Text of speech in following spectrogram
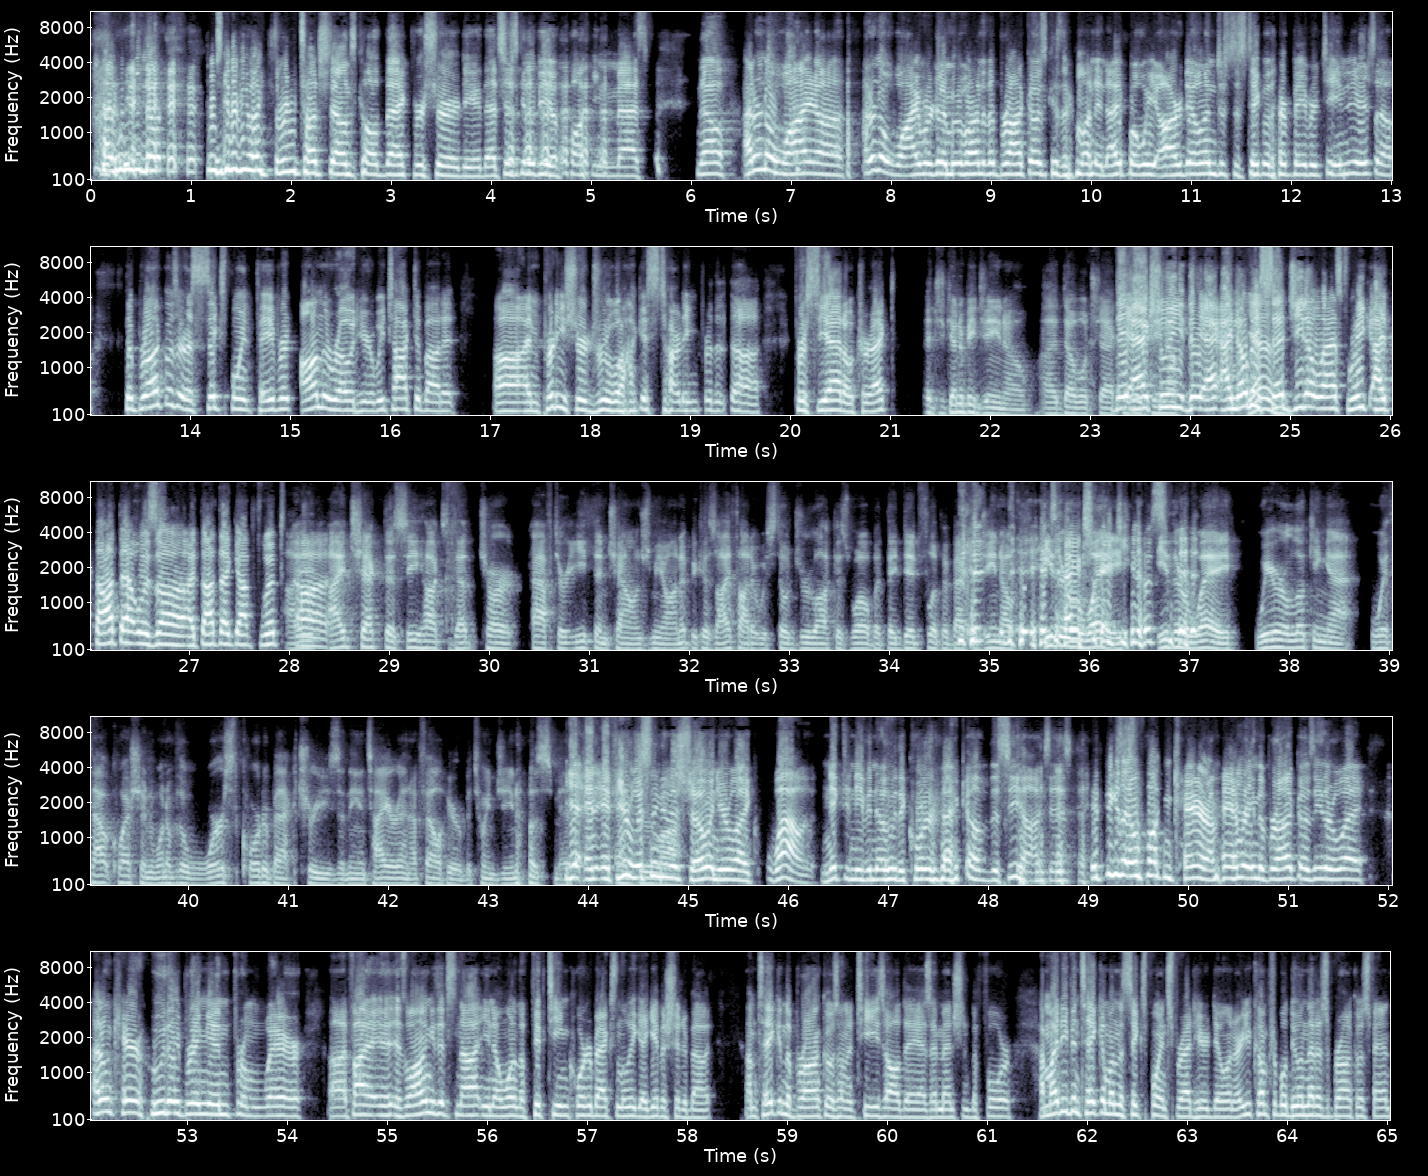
don't even know. There's gonna be like three touchdowns called back for sure, dude. That's just gonna be a fucking mess. Now, I don't know why. Uh, I don't know why we're gonna move on to the Broncos because they're Monday night, but we are Dylan just to stick with our favorite teams here. So the Broncos are a six-point favorite on the road here. We talked about it. Uh, I'm pretty sure Drew Lock is starting for the uh, for Seattle, correct? It's going to be Geno. I double check. They actually, Geno. they I know they Yeah. said Geno last week. I thought that was uh, I thought that got flipped. I, Uh, I checked the Seahawks depth chart after Ethan challenged me on it because I thought it was still Drew Lock as well, but they did flip it back to Geno. Either way, Geno either way, we are looking at without question one of the worst quarterback trees in the entire NFL here between Geno Smith. Yeah, and if you're Drew listening to this show and you're like, "Wow, Nick didn't even know who the quarterback of the Seahawks is," it's because I don't fucking care. I'm hammering the Broncos either way. I don't care who they bring in from where. Uh, if I, as long as it's not, you know, one of the 15 quarterbacks in the league, I give a shit about. I'm taking the Broncos on a tease all day, as I mentioned before. I might even take them on the six point spread here, Dylan. Are you comfortable doing that as a Broncos fan?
